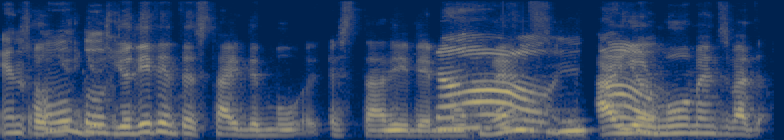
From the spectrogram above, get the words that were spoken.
And So all you, those you didn't study the study the no, movements. Are your no. movements, but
